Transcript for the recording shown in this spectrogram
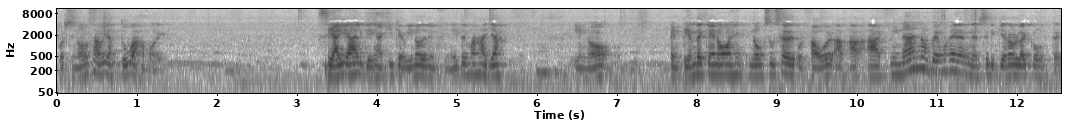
Por si no lo sabías, tú vas a morir. Si hay alguien aquí que vino del infinito y más allá y no entiende que no, no sucede, por favor, al final nos vemos en el si quiero hablar con usted.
